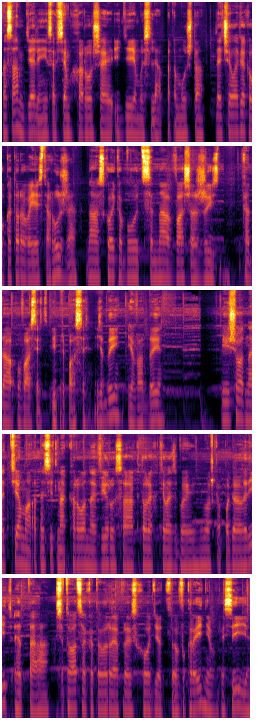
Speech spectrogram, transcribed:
на самом деле не совсем хорошая идея мысля, потому что для человека, у которого есть оружие, насколько будет цена ваша жизнь, когда у вас есть и припасы еды, и воды, И еще одна тема относительно коронавируса, о которой хотелось бы немножко поговорить, это ситуация, которая происходит в Украине, в России.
